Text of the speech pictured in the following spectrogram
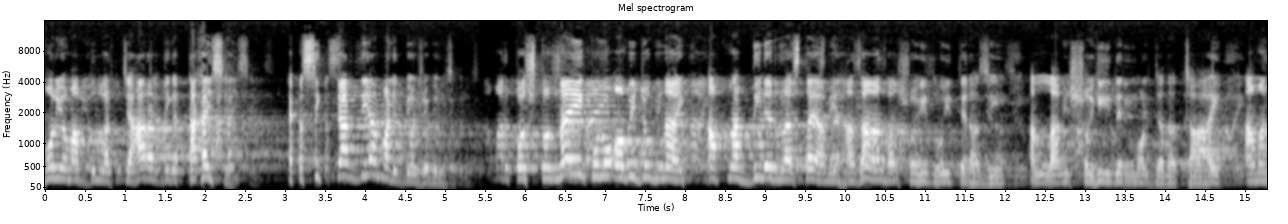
মরিয়ম আবদুল্লাহর চেহারার দিকে তাকাইছে, একটা শিক্ষার দিয়া মাটির বেউসে বেরিয়েছে আমার কষ্ট নাই, কোনো অভিযোগ নাই, আপনার দিনের রাস্তায় আমি হাজার বার শহীদ হইতে রাজি। আল্লাহ, আমি শহীদের মর্যাদা চাই, আমার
